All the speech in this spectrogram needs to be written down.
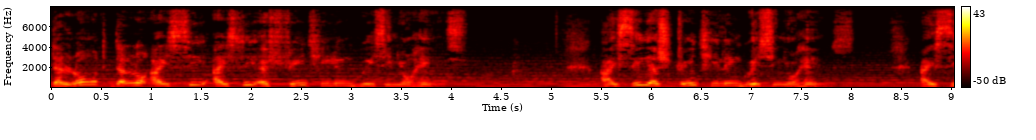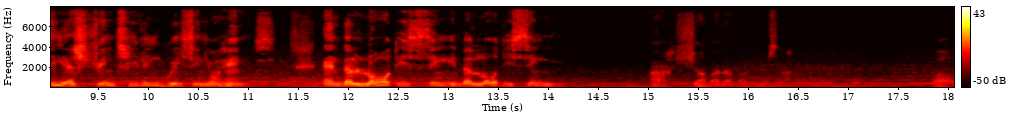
The Lord, the Lord, I see, I see a strange healing grace in your hands. I see a strange healing grace in your hands. I see a strange healing grace in your hands. And the Lord is saying, the Lord is saying, Ah, Shabadabadusa. Wow.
